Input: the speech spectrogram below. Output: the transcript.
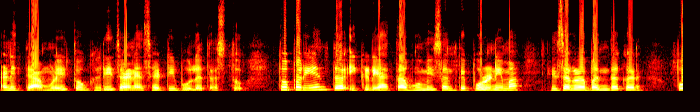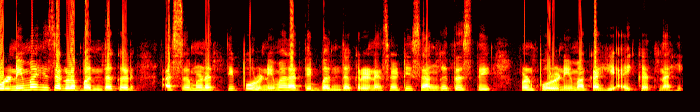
आणि त्यामुळे तो घरी जाण्यासाठी बोलत असतो. तोपर्यंत इकडे आता भूमी सांगते पौर्णिमा हे सगळं बंद कर. पौर्णिमा हे सगळं बंद कर असं म्हणत ती पौर्णिमाला ते बंद करण्यासाठी सांगत असते पण पौर्णिमा काही ऐकत नाही.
